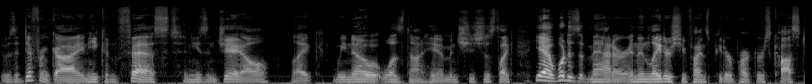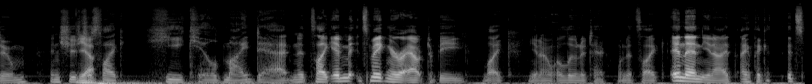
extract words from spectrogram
It was a different guy, and he confessed, and he's in jail. Like we know it was not him, and she's just like, yeah, what does it matter? And then later she finds Peter Parker's costume, and she's Yeah. just like, he killed my dad, and it's like it, it's making her out to be like you know a lunatic when it's like, and then you know I, I think it, it's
